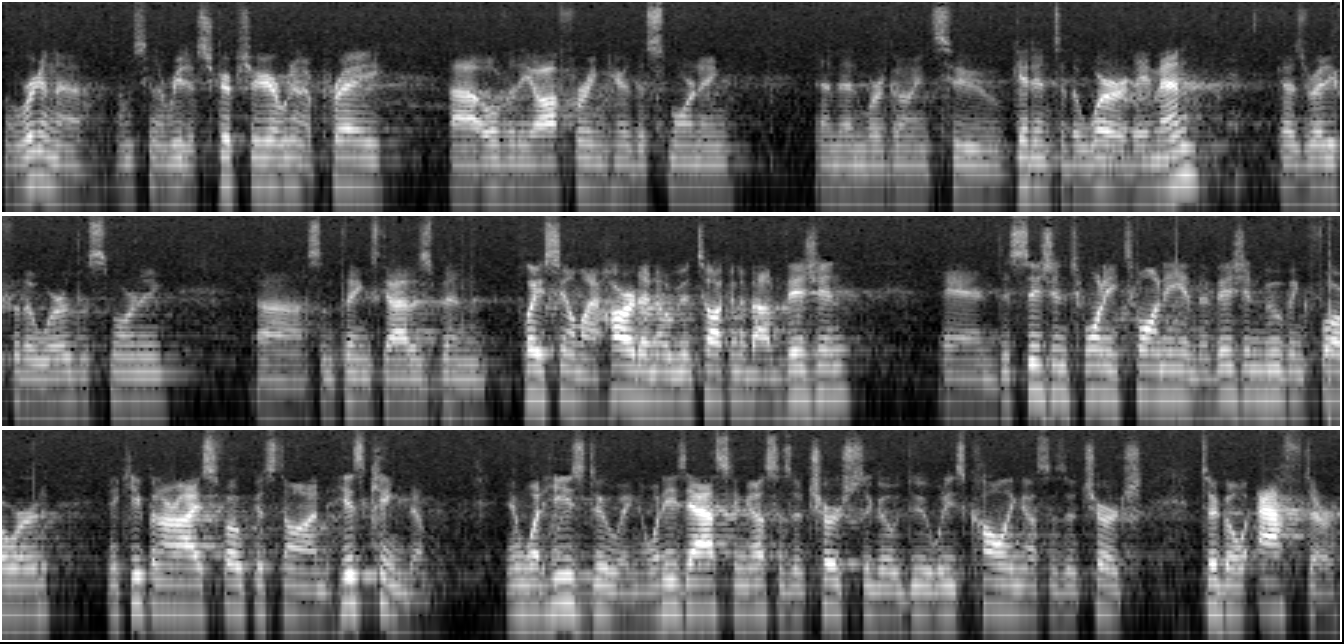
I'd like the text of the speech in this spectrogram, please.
Well, we're going to, I'm just going to read a scripture here. We're going to pray uh, over the offering here this morning, and then we're going to get into the word. Amen? You guys ready for the word this morning? Uh, some things God has been placing on my heart. I know we've been talking about vision and Decision 2020 and the vision moving forward and keeping our eyes focused on His kingdom and what He's doing and what He's asking us as a church to go do, what He's calling us as a church to go after.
